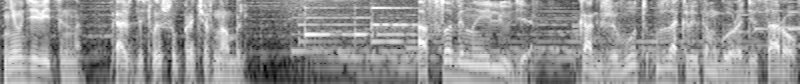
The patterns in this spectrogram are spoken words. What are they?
Неудивительно. Каждый слышал про Чернобыль. Особенные люди. Как живут в закрытом городе Саров.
